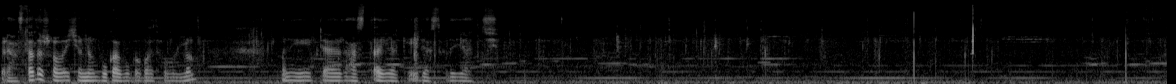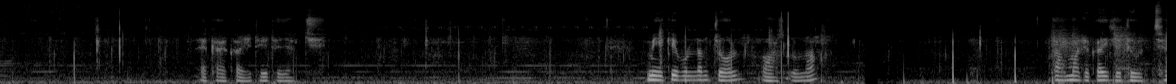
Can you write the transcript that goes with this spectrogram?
রাস্তা তো সবাই জন্য বোকা বোকা কথা বললাম মানে এটা রাস্তায় আর কি, এই রাস্তাতে যাচ্ছি। একা একা হেঁটে হেঁটে যাচ্ছি। মেয়েকে বললাম, চল, আসলো না। আমার একাই যেতে হচ্ছে।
